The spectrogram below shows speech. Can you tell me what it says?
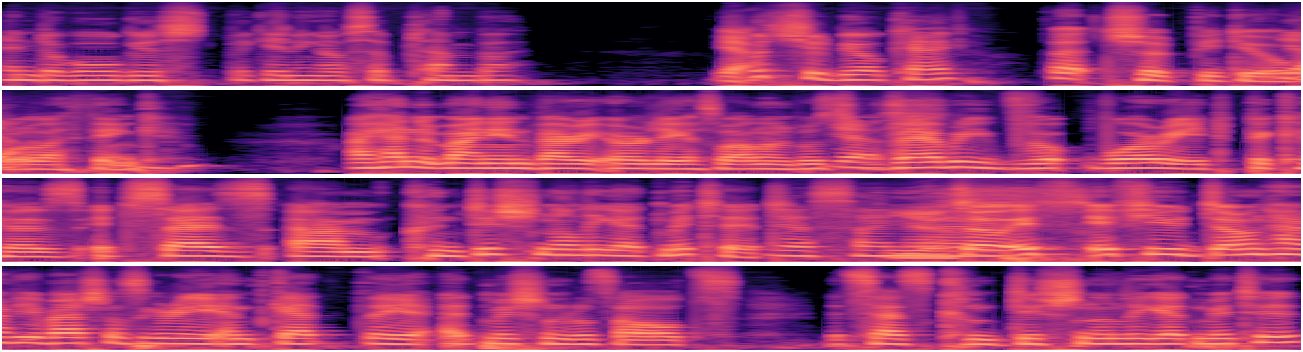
end of August, beginning of September, Yeah. which should be okay. that should be doable, Yeah. I think. I handed mine in very early as well and was Yes. very v- worried because it says um, conditionally admitted. Yes, I know. Yes. So if, if you don't have your bachelor's degree and get the admission results, it says conditionally admitted.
